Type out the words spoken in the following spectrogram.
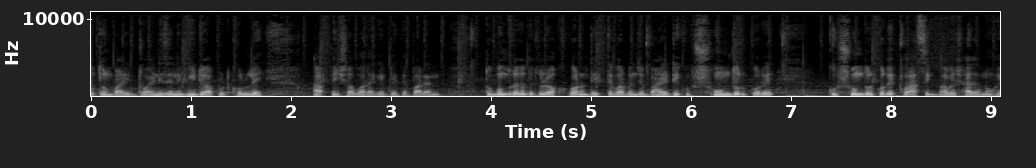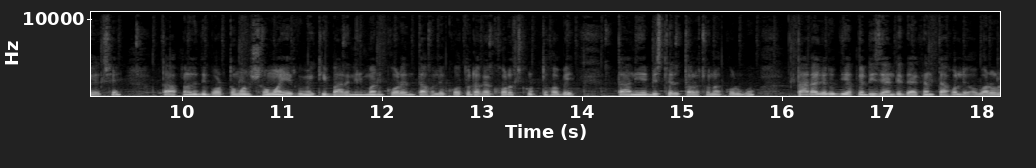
নতুন বাড়ির ড্রয়িং ডিজাইনের ভিডিও আপলোড করলে আপনি সবার আগে পেতে পারেন। তো বন্ধুরা যদি একটু লক্ষ্য করেন, দেখতে পারবেন যে বাড়িটি খুব সুন্দর করে খুব সুন্দর করে ক্লাসিকভাবে সাজানো হয়েছে। তা আপনারা যদি বর্তমান সময়ে এরকম একটি বাড়ি নির্মাণ করেন, তাহলে কত টাকা খরচ করতে হবে তা নিয়ে বিস্তারিত আলোচনা করব। তার আগে যদি আপনি ডিজাইনটি দেখেন, তাহলে ওভারঅল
